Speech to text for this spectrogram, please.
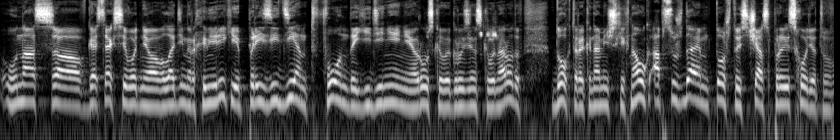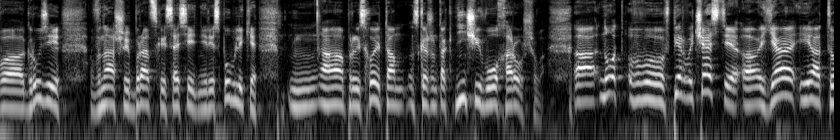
у нас а, в гостях сегодня Владимир Хамерики, президент Фонда единения русского и грузинского народов, доктор экономических наук. Обсуждаем то, что сейчас происходит в Грузии, в нашей братской соседней республике. А, происходит там, скажем так, ничего хорошего. Ну вот в первой части я и от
